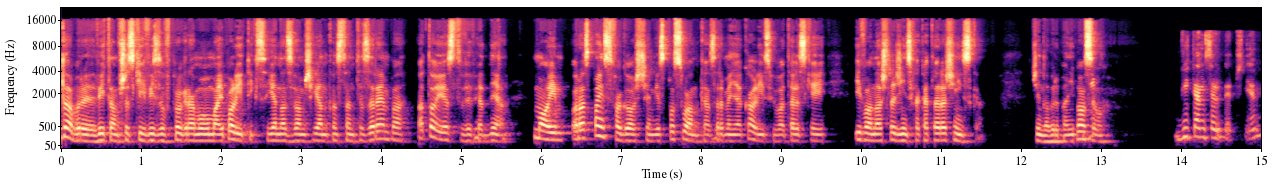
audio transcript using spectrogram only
dobry, witam wszystkich widzów programu My Politics. Ja nazywam się Jan Konstanty Zaręba, a to jest wywiad dnia. Moim oraz Państwa gościem jest posłanka z ramienia Koalicji Obywatelskiej Iwona Śledzińska-Katarasińska. Dzień dobry Pani poseł. Witam serdecznie.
